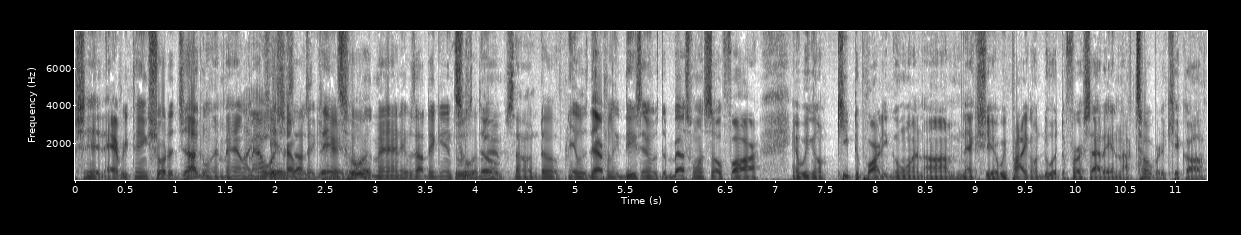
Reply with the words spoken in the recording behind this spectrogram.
shit, everything short of juggling, man. Like man, the kids out there getting to it, man. It was out there getting it to it, dope. man. Sound dope. It was definitely decent. It was the best one so far, and we're gonna keep the party going um, next year. We probably gonna do it the first Saturday in October to kick off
